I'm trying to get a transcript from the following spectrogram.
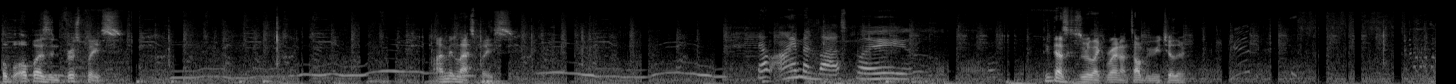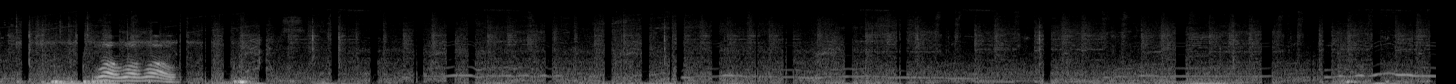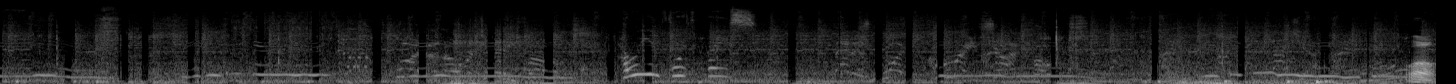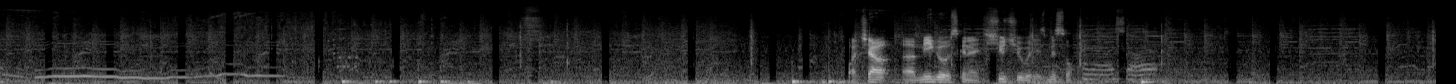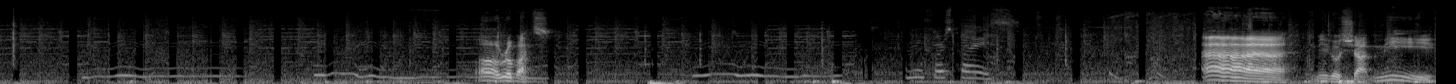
Opa Opa's in first place. I'm in last place. Now I'm in last place. I think that's because we're like right on top of each other. Whoa, whoa, whoa. Whoa. Watch out, uh, is gonna shoot you with his missile. I know, I saw it. Oh, robots. I'm in first place. Ah, Migo shot me.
